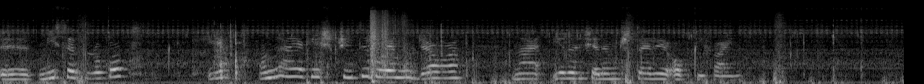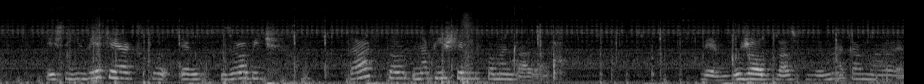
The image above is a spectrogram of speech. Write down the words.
y, Mr. Robot, ja, on ma jakieś cheaty, bo jemu działa na 1.7.4 Optifine. Jeśli wiecie jak, jak zrobić tak, to napiszcie mi w komentarzach. Wiem, dużo od was wymagam, ale...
